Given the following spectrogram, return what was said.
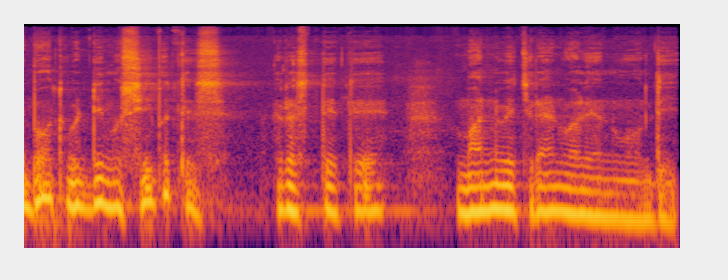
ਇਹ ਬਹੁਤ ਵੱਡੀ ਮੁਸੀਬਤ ਇਸ ਰਸਤੇ ਤੇ ਮਨ ਵਿੱਚ ਰਹਿਣ ਵਾਲਿਆਂ ਨੂੰ ਆਉਂਦੀ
